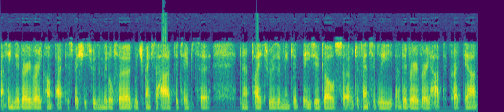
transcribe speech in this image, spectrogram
I think they're very, very compact, especially through the middle third, which makes it hard for teams to you know, play through them and get easier goals. So defensively, they're very, very hard to crack down.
